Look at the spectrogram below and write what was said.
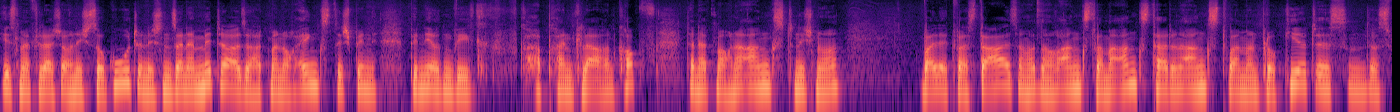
ist man vielleicht auch nicht so gut und ist in seiner Mitte, also hat man noch Ängste, ich bin, bin irgendwie, habe keinen klaren Kopf, dann hat man auch eine Angst, nicht nur weil etwas da ist, man hat auch Angst, weil man Angst hat und Angst, weil man blockiert ist und das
